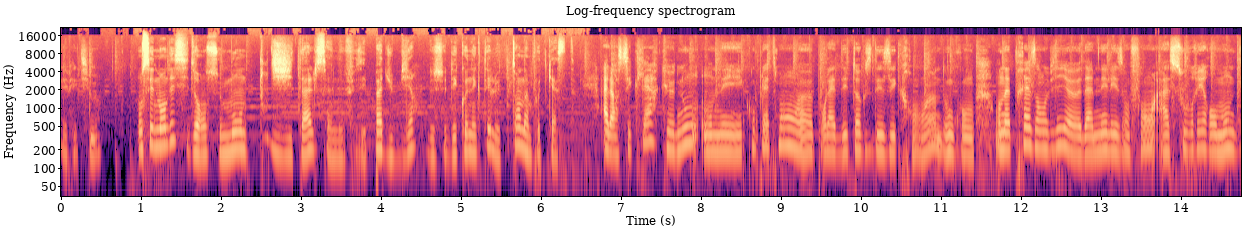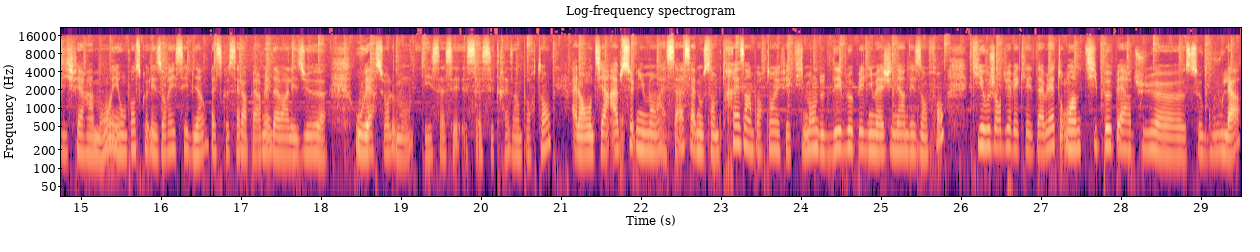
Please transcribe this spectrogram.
effectivement. On s'est demandé si dans ce monde tout digital, ça ne faisait pas du bien de se déconnecter le temps d'un podcast. Alors c'est clair que nous, on est complètement euh, pour la détox des écrans. Hein. donc on, a très envie euh, d'amener les enfants à s'ouvrir au monde différemment et on pense que les oreilles c'est bien parce que ça leur permet d'avoir les yeux euh, ouverts sur le monde. Et ça c'est très important. Alors on tient absolument à ça. Ça nous semble très important effectivement de développer l'imaginaire des enfants qui aujourd'hui avec les tablettes ont un petit peu perdu ce goût-là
